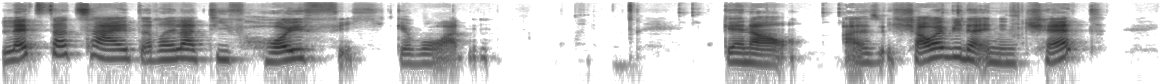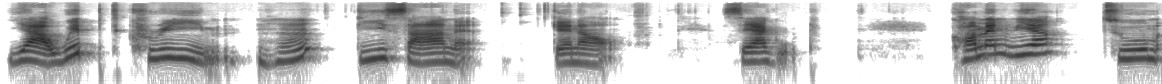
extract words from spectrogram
letzter Zeit relativ häufig geworden. Genau. Also ich schaue wieder in den Chat. Ja, Whipped Cream. Mhm. Die Sahne. Genau. Sehr gut. Kommen wir zum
